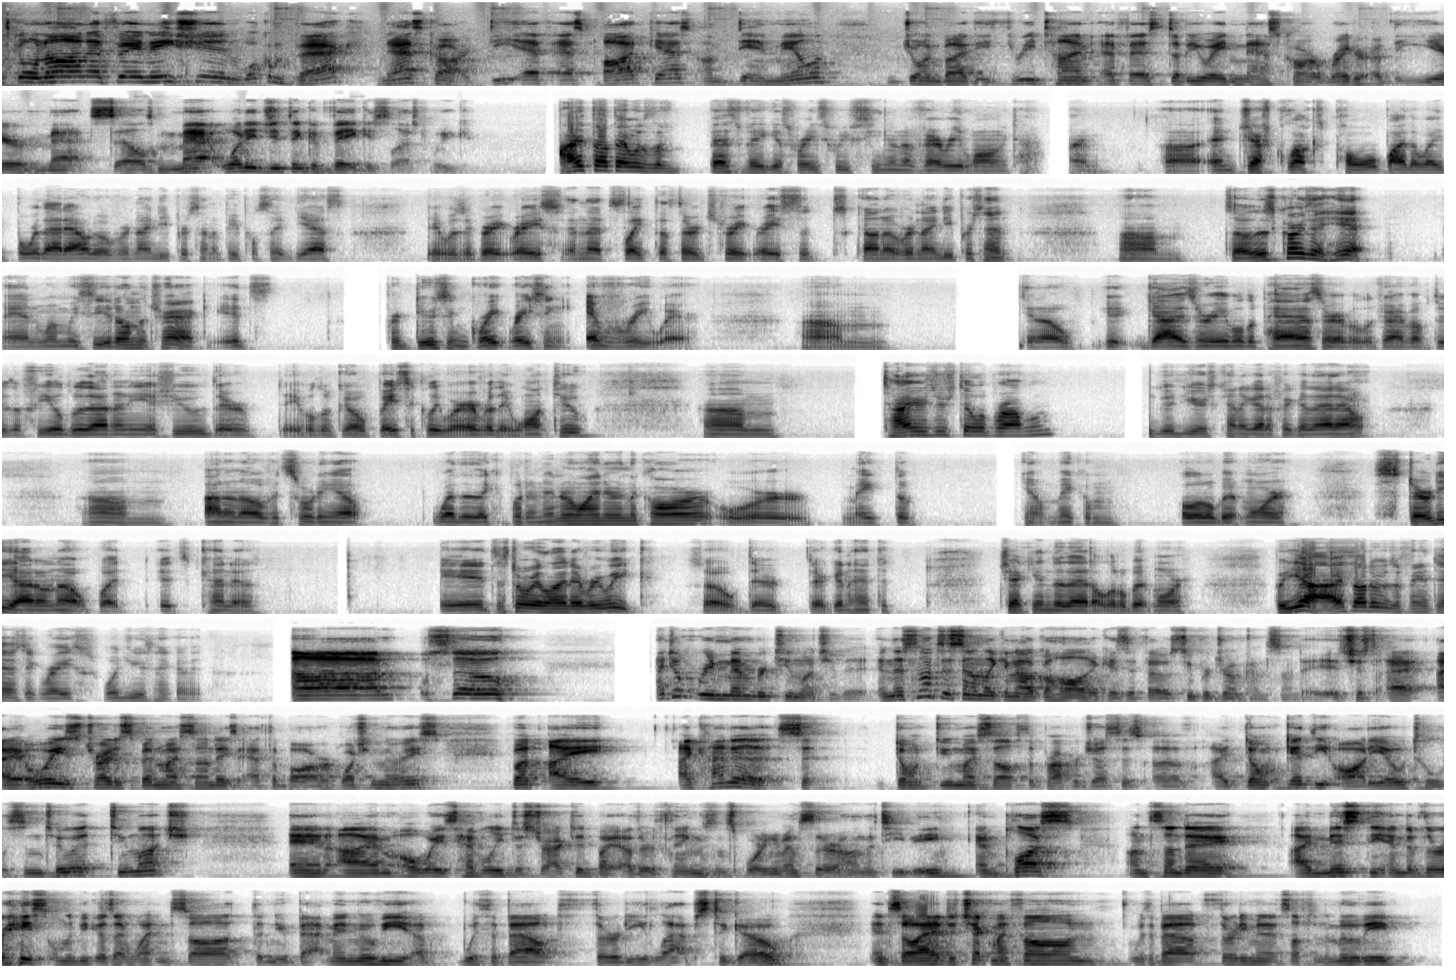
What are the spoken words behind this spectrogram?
What's going on, FA Nation? Welcome back. NASCAR DFS podcast. I'm Dan Malin. I'm joined by the three time FSWA NASCAR Writer of the Year, Matt Selz. Matt, what did you think of Vegas last week? I thought that was the best Vegas race we've seen in a very long time. Uh, and Jeff Gluck's poll, by the way, bore that out. Over 90% of people said yes, it was a great race. And that's like the third straight race that's gone over 90%. Um, so this car's a hit. And when we see it on the track, it's producing great racing everywhere. Um, you know, guys are able to pass, are able to drive up through the field without any issue. They're able to go basically wherever they want to. Um, tires are still a problem. Goodyear's kind of got to figure that out. Um, I don't know if it's sorting out whether they can put an inner liner in the car or make the, you know, make them a little bit more sturdy. I don't know, but it's kind of it's a storyline every week, so they're they're gonna have to check into that a little bit more. But yeah, I thought it was a fantastic race. What do you think of it? Um, so I don't remember too much of it, and that's not to sound like an alcoholic, as if I was super drunk on Sunday. It's just I I always try to spend my Sundays at the bar watching the race, but I I kind of don't do myself the proper justice of I don't get the audio to listen to it too much and I'm always heavily distracted by other things and sporting events that are on the TV. And plus, on Sunday, I missed the end of the race only because I went and saw the new Batman movie uh, with about 30 laps to go. And so I had to check my phone with about 30 minutes left in the movie.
